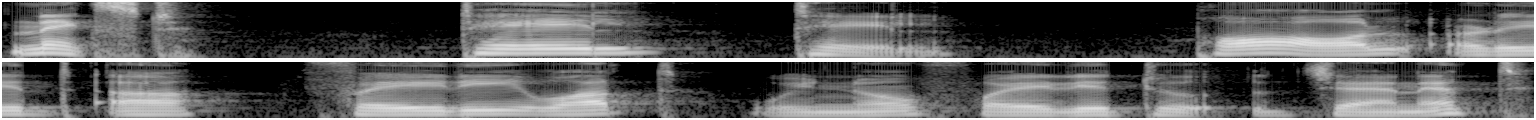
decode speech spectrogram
Next, tale, tale. Paul read a fairy, what? We know fairy to Janet.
